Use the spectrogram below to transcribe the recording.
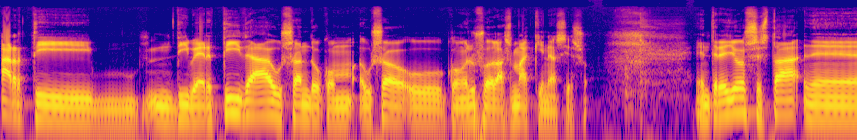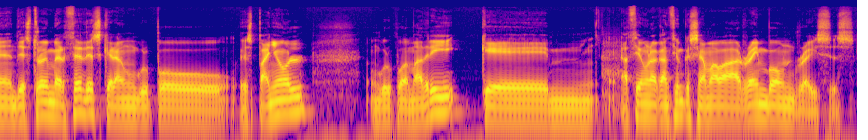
arti divertida, usando con, con el uso de las máquinas y eso. Entre ellos está eh, Destroy Mercedes, que era un grupo español, un grupo de Madrid, que mm, hacía una canción que se llamaba Rainbow Races.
